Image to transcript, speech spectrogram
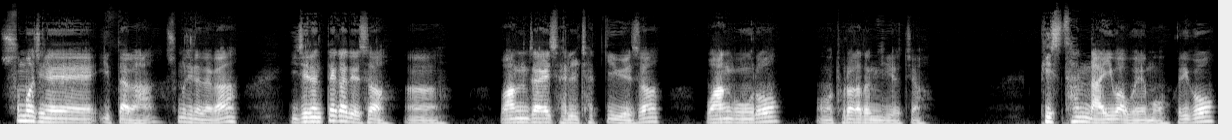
숨어 지내 있다가 숨어 지내다가 이제는 때가 돼서 어, 왕자의 자리를 찾기 위해서 왕궁으로 어, 돌아가던 길이었죠. 비슷한 나이와 외모 그리고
